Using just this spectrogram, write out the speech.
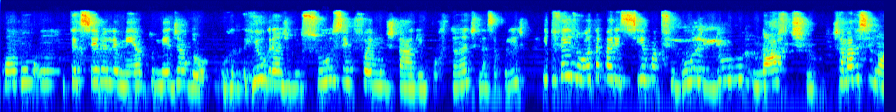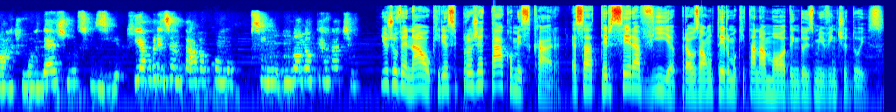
como um terceiro elemento mediador. O Rio Grande do Sul sempre foi um estado importante nessa política e fez o outro aparecia uma figura do norte, chamava-se norte, nordeste não se dizia, que apresentava como sim, um nome alternativo. E o Juvenal queria se projetar como esse cara, essa terceira via, para usar um termo que tá na moda em 2022.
